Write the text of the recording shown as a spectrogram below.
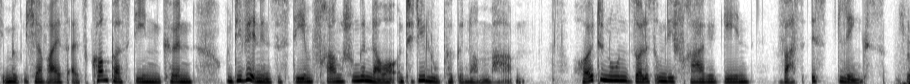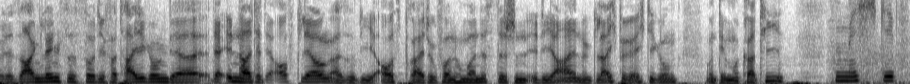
die möglicherweise als Kompass dienen können und die wir in den Systemfragen schon genauer unter die Lupe genommen haben. Heute nun soll es um die Frage gehen, was ist links? Ich würde sagen, links ist so die Verteidigung der, der Inhalte der Aufklärung, also die Ausbreitung von humanistischen Idealen und Gleichberechtigung und Demokratie. Für mich geht es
